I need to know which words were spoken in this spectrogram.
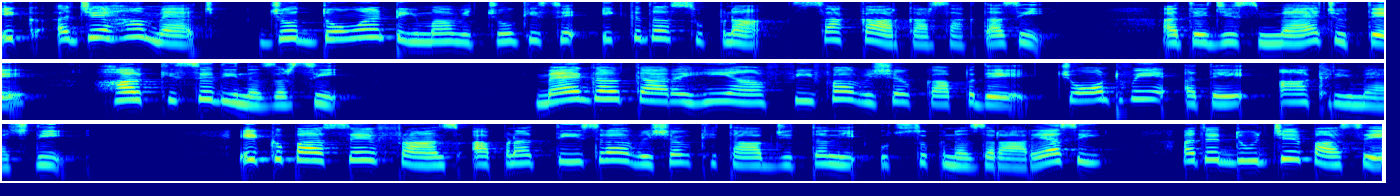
ਇੱਕ ਅਜਿਹਾ ਮੈਚ ਜੋ ਦੋਵਾਂ ਟੀਮਾਂ ਵਿੱਚੋਂ ਕਿਸੇ ਇੱਕ ਦਾ ਸੁਪਨਾ ਸਾਕਾਰ ਕਰ ਸਕਦਾ ਸੀ ਅਤੇ ਜਿਸ ਮੈਚ ਉੱਤੇ ਹਰ ਕਿਸੇ ਦੀ ਨਜ਼ਰ ਸੀ। ਮੈਂ ਗੱਲ ਕਰ ਰਹੀ ਹਾਂ FIFA ਵਿਸ਼ਵ ਕੱਪ ਦੇ 64ਵੇਂ ਅਤੇ ਆਖਰੀ ਮੈਚ ਦੀ। ਇੱਕ ਪਾਸੇ ਫਰਾਂਸ ਆਪਣਾ ਤੀਸਰਾ ਵਿਸ਼ਵ ਖਿਤਾਬ ਜਿੱਤਣ ਲਈ ਉਤਸੁਕ ਨਜ਼ਰ ਆ ਰਿਹਾ ਸੀ ਅਤੇ ਦੂਜੇ ਪਾਸੇ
